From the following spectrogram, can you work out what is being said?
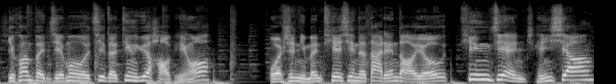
喜欢本节目记得订阅好评哦。我是你们贴心的大连导游，听见沉香。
